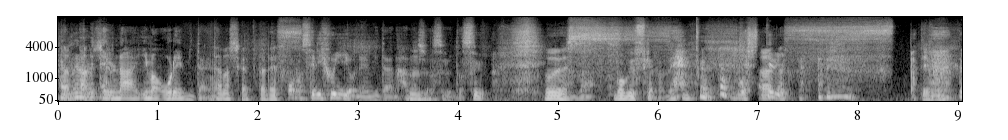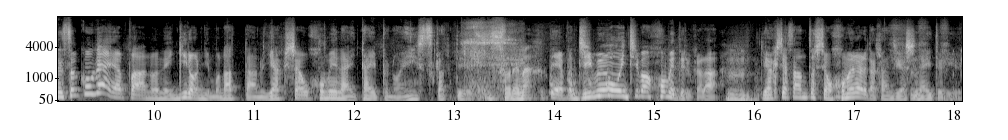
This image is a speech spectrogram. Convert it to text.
た褒められてるな今俺みたいな。こ楽しかったでのすセリフいいよねみたいな話をするとすぐ、そうです。僕ですけどね。知ってるよっていうね。でそこがやっぱあのね議論にもなったあの役者を褒めないタイプの演出家っていう。それな。でやっぱ自分を一番褒めてるから、役者さんとしても褒められた感じがしないという。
